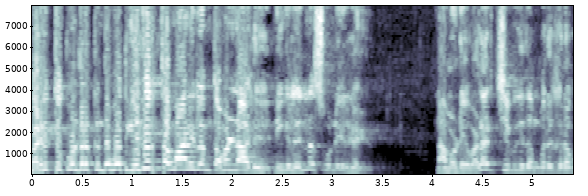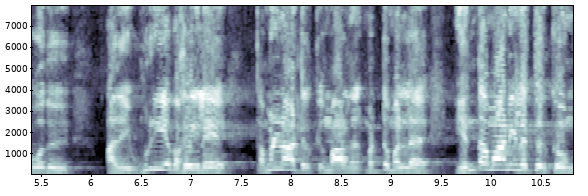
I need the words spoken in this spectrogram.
பறித்துக் கொண்டிருக்கின்ற போது எதிர்த்த மாநிலம் தமிழ்நாடு. நீங்கள் என்ன சொன்னீர்கள்? நம்முடைய வளர்ச்சி விகிதம் வருகிற போது அதை உரிய வகையிலே தமிழ்நாட்டிற்கு மட்டுமல்ல எந்த மாநிலத்திற்கும்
